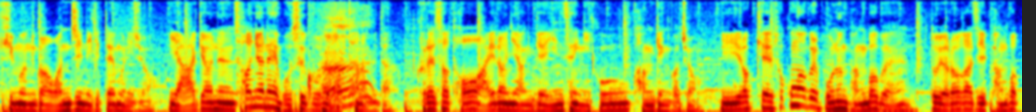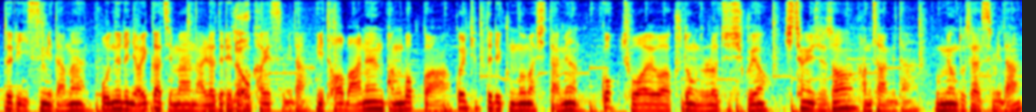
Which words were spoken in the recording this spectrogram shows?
귀문과 원진이기 때문이죠. 이 악연은 선연의 모습으로 나타납니다. 그래서 더 아이러니한 게 인생이고 관계인 거죠. 이렇게 속궁합을 보는 방법은 또 여러 가지 방법들이 있습니다만 오늘은 여기까지만 알려드리도록 하겠습니다. 이 더 많은 방법과 꿀팁들이 궁금하시다면 꼭 좋아요와 구독 눌러주시고요. 시청해주셔서 감사합니다. 문명도사였습니다.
